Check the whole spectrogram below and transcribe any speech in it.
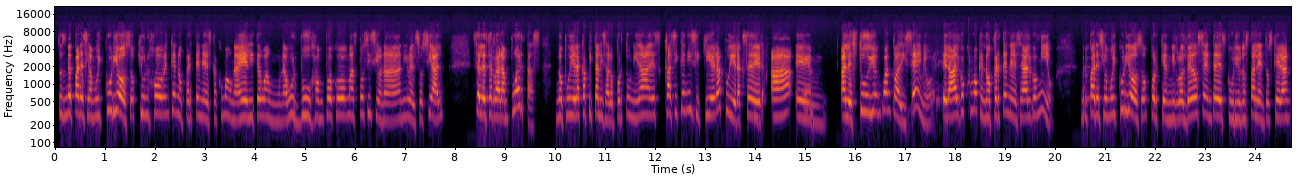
Entonces me parecía muy curioso que un joven que no pertenezca como a una élite o a una burbuja un poco más posicionada a nivel social, se le cerraran puertas, no pudiera capitalizar oportunidades, casi que ni siquiera pudiera acceder a, em, al estudio en cuanto a diseño. Era algo como que no pertenece a algo mío. Me pareció muy curioso porque en mi rol de docente descubrí unos talentos que eran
